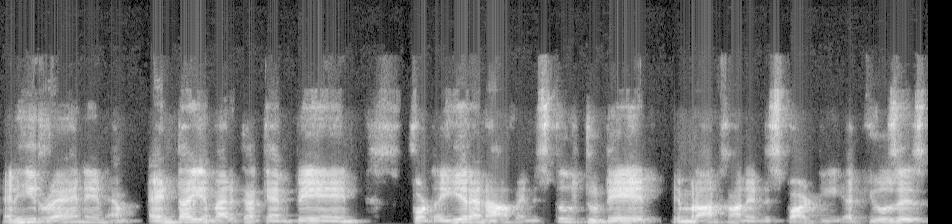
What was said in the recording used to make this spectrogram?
and he ran an um, anti-America campaign for the year and a half, and still to date, Imran Khan and his party accuses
